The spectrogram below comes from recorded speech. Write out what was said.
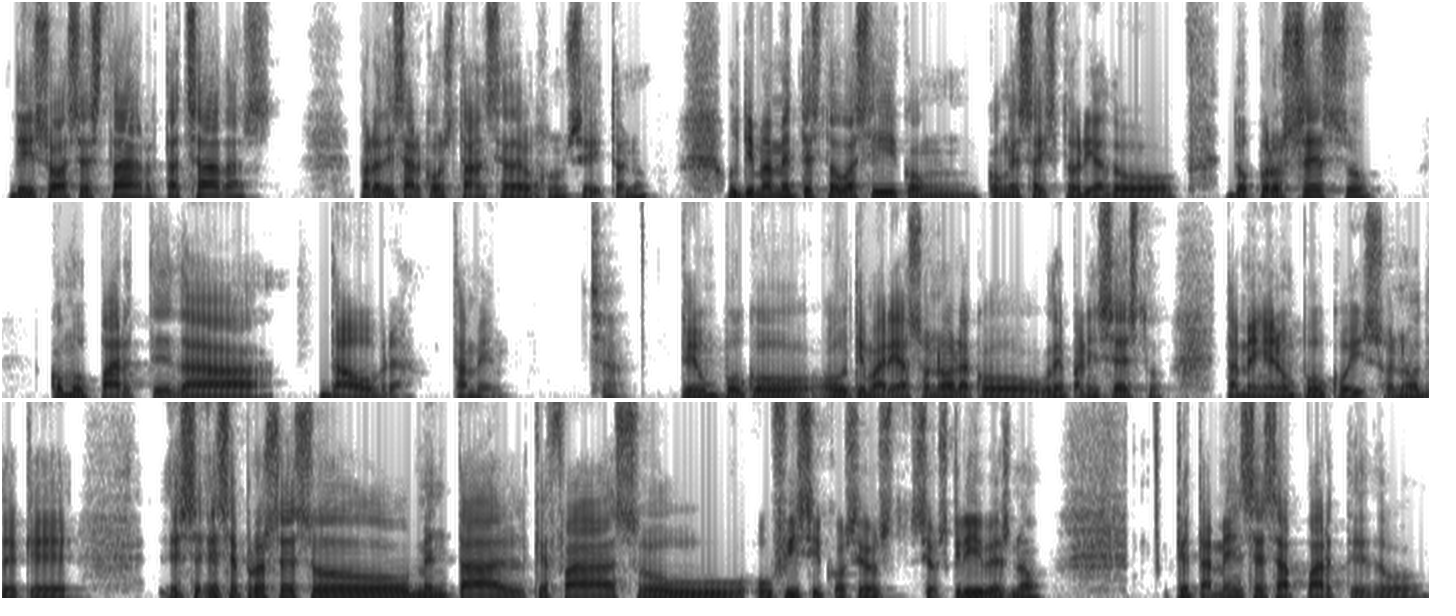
deixo as estar tachadas para deixar constancia de algún xeito, ¿no? Últimamente estou así con, con esa historia do, do proceso como parte da, da obra tamén. Sí. Que un pouco a última área sonora co de Palincesto tamén era un pouco iso, ¿no? De que ese, ese proceso mental que faz ou, ou físico se os, se os escribes, ¿no? Que tamén se esa parte do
